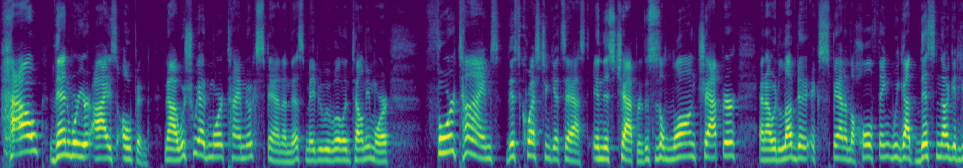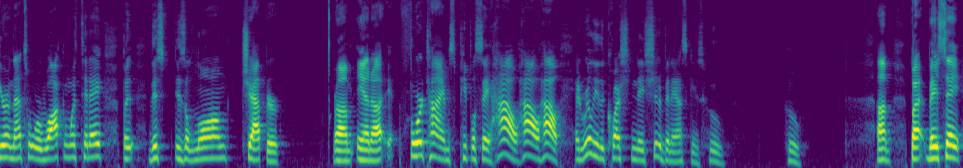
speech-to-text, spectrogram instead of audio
How then were your eyes opened? Now, I wish we had more time to expand on this. Maybe we will and tell me more. Four times this question gets asked in this chapter. This is a long chapter, and I would love to expand on the whole thing. We got this nugget here, and that's what we're walking with today. But this is a long chapter. Um, and uh, four times people say, How, how, how? And really the question they should have been asking is, Who? Who? Um, but they say,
